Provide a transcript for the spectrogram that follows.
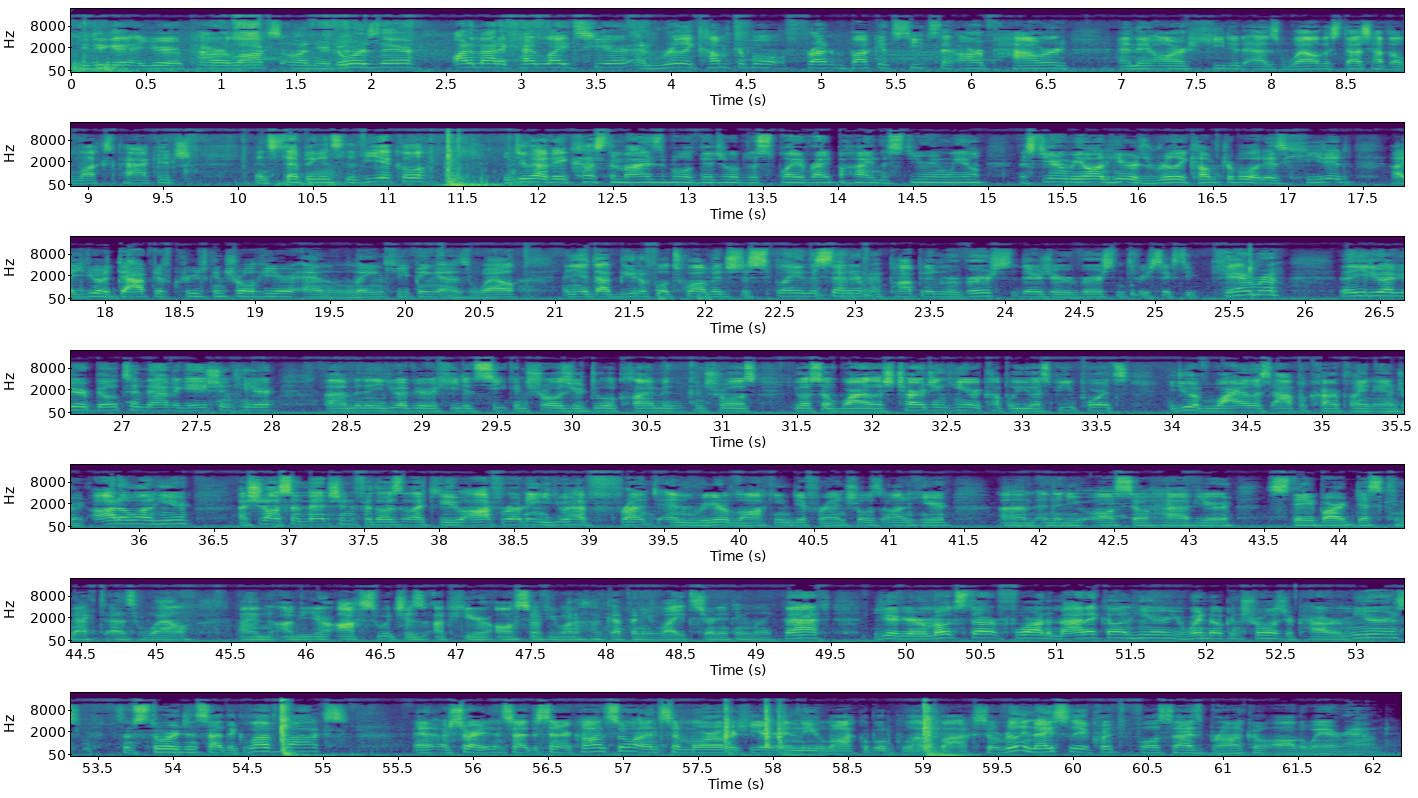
you do get your power locks on your doors there, automatic headlights here, and really comfortable front bucket seats that are powered and they are heated as well. This does have the Lux package. And stepping into the vehicle, you do have a customizable digital display right behind the steering wheel. The steering wheel on here is really comfortable. It is heated. Uh, you do have adaptive cruise control here and lane keeping as well. And you have that beautiful 12 inch display in the center. If I pop it in reverse, there's your reverse and 360 camera. And then you do have your built-in navigation here. Um, and then you do have your heated seat controls, your dual climate controls. You also have wireless charging here, a couple USB ports. You do have wireless Apple CarPlay and Android Auto on here. I should also mention for those that like to do off-roading, you do have front and rear locking differentials on here. Um, and then you also have your sway bar disconnect as well. And um, your aux switches up here also if you want to hook up any lights or anything like that. You have your remote start, four automatic on here, your window controls, your power mirrors, some storage inside the glove box. Uh, sorry, inside the center console, and some more over here in the lockable glove box. So really nicely equipped full-size Bronco all the way around.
